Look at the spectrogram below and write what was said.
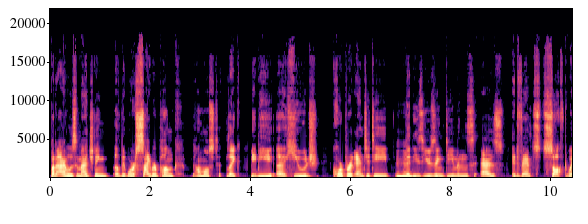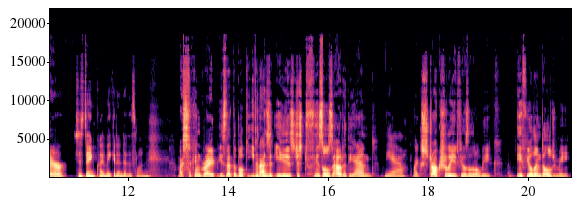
but I was imagining a bit more cyberpunk almost. Like maybe a huge corporate entity mm-hmm. that is using demons as advanced software. Just didn't quite make it into this one. My second gripe is that the book, even as it is, just fizzles out at the end. Yeah. Like, structurally, it feels a little weak. If you'll indulge me,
